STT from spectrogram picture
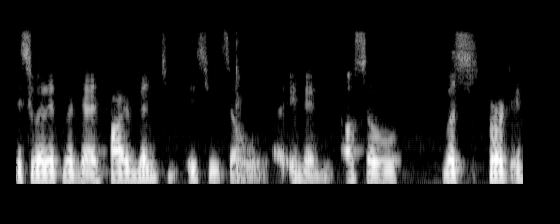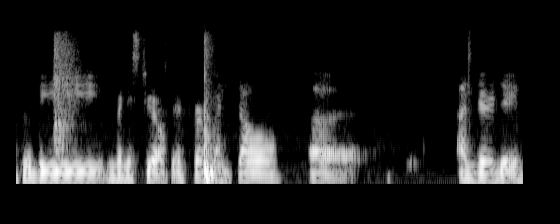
is related with the environment issue. So and then also was brought into the Ministry of Environmental uh, under the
